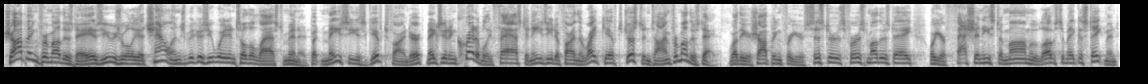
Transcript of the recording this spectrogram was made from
Shopping for Mother's Day is usually a challenge because you wait until the last minute, but Macy's Gift Finder makes it incredibly fast and easy to find the right gift just in time for Mother's Day. Whether you're shopping for your sister's first Mother's Day or your fashionista mom who loves to make a statement,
